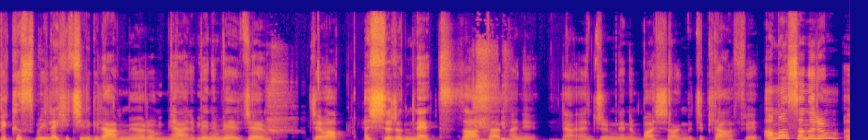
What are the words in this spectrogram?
bir kısmıyla hiç ilgilenmiyorum. Yani benim vereceğim cevap aşırı net zaten hani yani cümlenin başlangıcı kafi. Ama sanırım e,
